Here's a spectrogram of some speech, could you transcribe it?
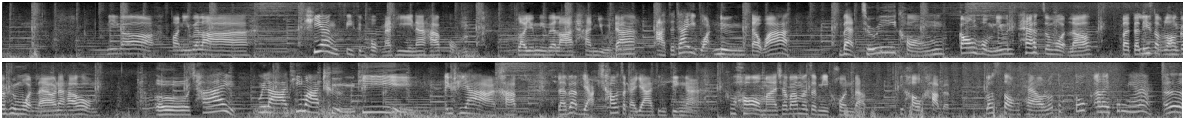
2นี่ก็ตอนนี้เวลาเที่ยง 46 นาทีนะครับผมเรายังมีเวลาทันอยู่ได้อาจจะได้อีกวัดหนึ่งแต่ว่าแบตเตอรี่ของกล้องผมนี่มันแทบจะหมดแล้ว แบตเตอรี่สำรองก็คือหมดแล้วนะครับผม เออใช่ เวลาที่มาถึงที่อยุธยาครับ แล้วแบบอยากเช่าจักรยานจริง ๆ อะคือพอออกมาใช่ป่ะมันจะมีคนแบบที่เขาขับแบบรถสองแถวรถตุ๊กๆ อะไรพวกเนี้ยเออ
